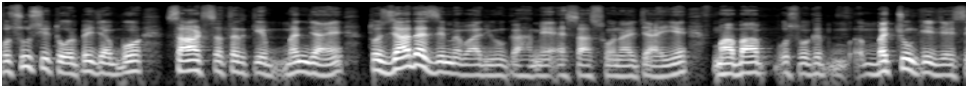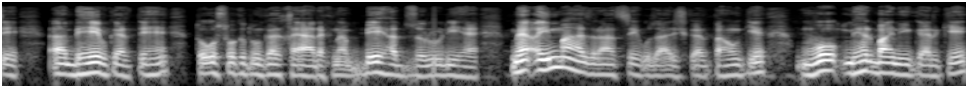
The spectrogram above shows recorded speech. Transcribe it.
खसूसी तौर पे जब वो साठ, सत्तर के बन जाएँ तो ज़्यादा ज़िम्मेवारियों का हमें एहसास होना चाहिए। माँ बाप उस वक़्त बच्चों के जैसे बिहेव करते हैं तो उस वक्त उनका ख्याल रखना बेहद ज़रूरी है। मैं अइम्मा हजरात से गुजारिश करता हूँ कि वो मेहरबानी करके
